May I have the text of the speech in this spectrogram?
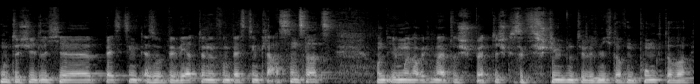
unterschiedliche Besting, also Bewertungen vom Best-in-Class-Ansatz. Und irgendwann habe ich mal etwas spöttisch gesagt, das stimmt natürlich nicht auf den Punkt, aber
